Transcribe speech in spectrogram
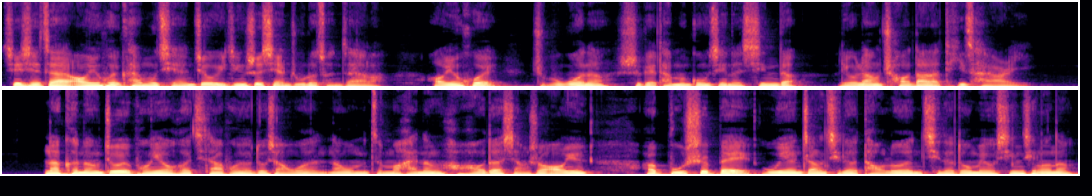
这些在奥运会开幕前就已经是显著的存在了。奥运会只不过呢是给他们贡献了新的流量超大的题材而已。那可能这位朋友和其他朋友都想问，那我们怎么还能好好的享受奥运，而不是被乌烟瘴气的讨论气得都没有心情了呢？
